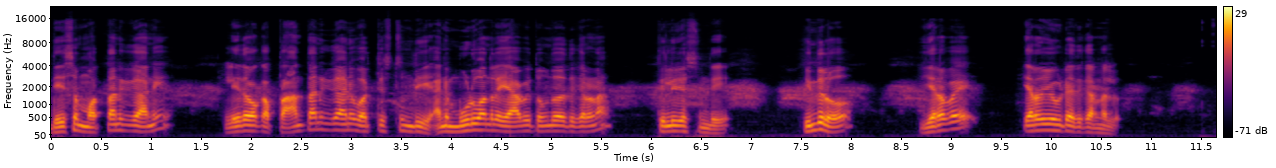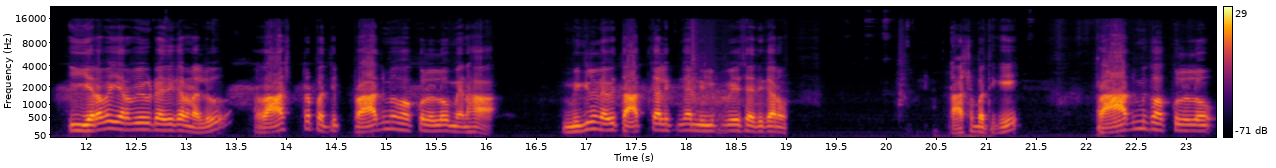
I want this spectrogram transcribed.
దేశం మొత్తానికి కానీ లేదా ఒక ప్రాంతానికి కానీ వర్తిస్తుంది అని మూడు వందల యాభై తొమ్మిదో అధికరణ తెలియజేస్తుంది. ఇందులో ఇరవై ఇరవై ఒకటి అధికరణలు. ఈ ఇరవై ఇరవై ఒకటి అధికరణలు రాష్ట్రపతి ప్రాథమిక హక్కులలో మినహా మిగిలినవి తాత్కాలికంగా నిలిపివేసే అధికారం. రాష్ట్రపతికి ప్రాథమిక హక్కులలో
